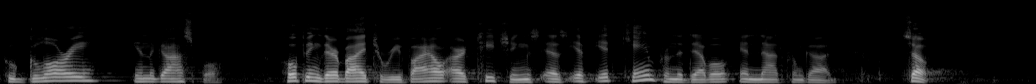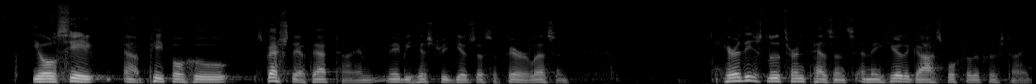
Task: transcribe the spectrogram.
who glory in the gospel, hoping thereby to revile our teachings as if it came from the devil and not from God. So, you'll see uh, people who, especially at that time, maybe history gives us a fairer lesson hear these Lutheran peasants and they hear the gospel for the first time.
